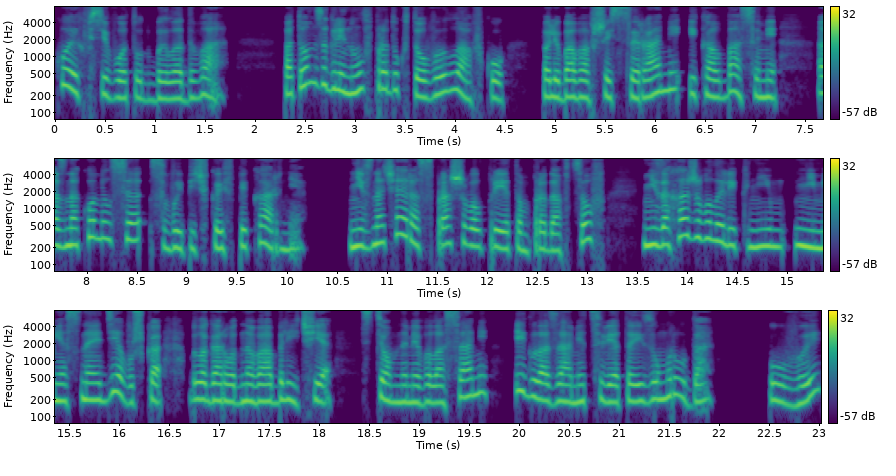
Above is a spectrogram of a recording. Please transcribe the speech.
коих всего тут было два. Потом заглянул в продуктовую лавку, полюбовавшись сырами и колбасами, ознакомился с выпечкой в пекарне. Невзначай расспрашивал при этом продавцов, не захаживала ли к ним не местная девушка благородного обличья с темными волосами и глазами цвета изумруда. Увы,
